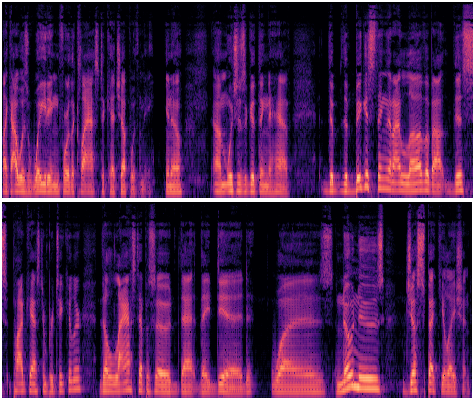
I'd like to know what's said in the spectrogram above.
like I was waiting for the class to catch up with me, you know? Um, which is a good thing to have. The the biggest thing that I love about this podcast in particular, the last episode that they did was no news, just speculation.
